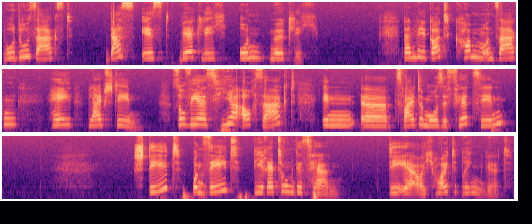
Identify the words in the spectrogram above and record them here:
wo du sagst, das ist wirklich unmöglich, dann will Gott kommen und sagen, hey, bleib stehen. So wie er es hier auch sagt in äh, 2. Mose 14, steht und seht die Rettung des Herrn, die er euch heute bringen wird.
